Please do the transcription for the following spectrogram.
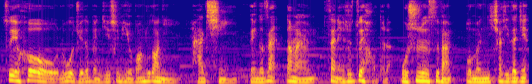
最后，如果觉得本期视频有帮助到你，还请点个赞，当然三连是最好的了。我是思凡，我们下期再见。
